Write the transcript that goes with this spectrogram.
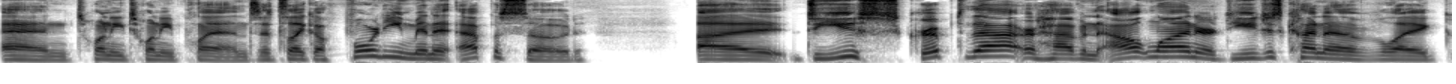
and 2020 plans. It's like a 40 minute episode. Uh, do you script that or have an outline, or do you just kind of like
